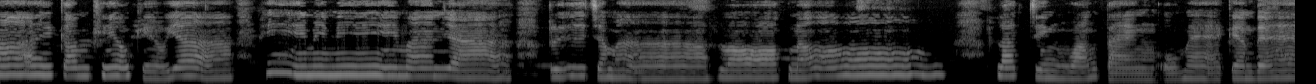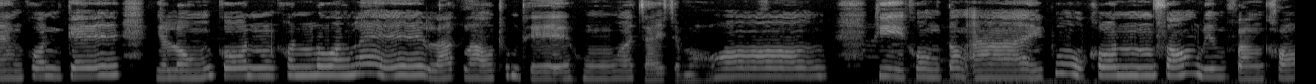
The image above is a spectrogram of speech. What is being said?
ายกำเขี้ยวเกี่ยวหญ้า พี่ไม่มีมารยา หรือจะมาหลอกน้อง รักจริงหวังแต่ง โอแม่แก้มแดง คนเก๋อย่าหลงกลคนลวงเหลรักเราทุ่มเทหัวใจจะมอง พี่คงต้องอาย ผู้คนสองริมฝั่งคลอ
